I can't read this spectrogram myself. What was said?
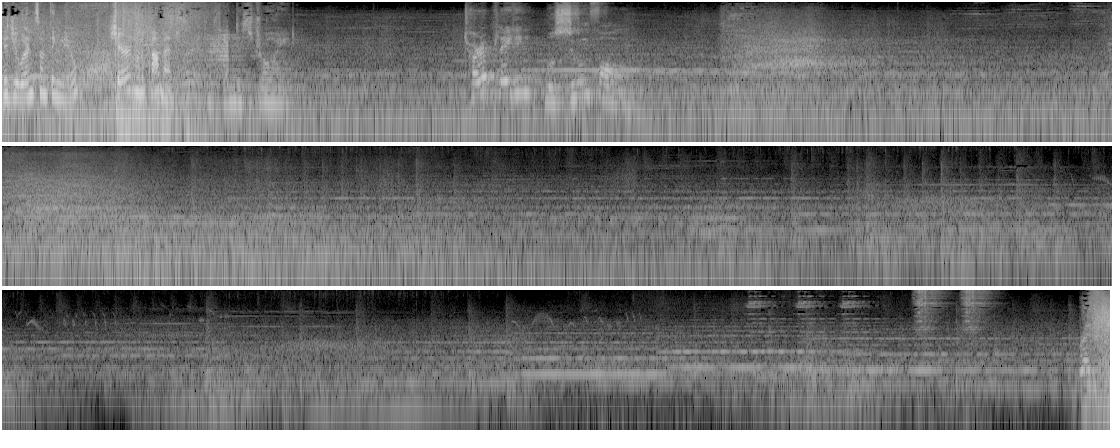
Did you learn something new? Share it in the comments. Turret has been destroyed. Turret plating will soon fall. Red team.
